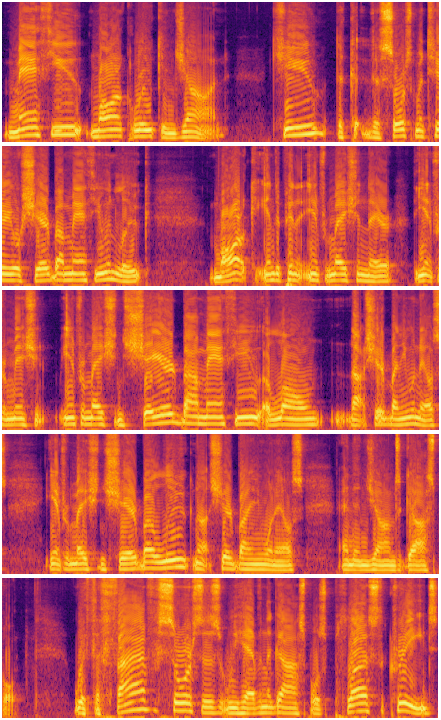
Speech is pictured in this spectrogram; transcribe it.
Matthew, Mark, Luke, and John. Q, the the source material shared by Matthew and Luke. Mark independent information there. The information information shared by Matthew alone, not shared by anyone else. Information shared by Luke, not shared by anyone else, and then John's gospel. With the five sources we have in the gospels plus the creeds,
